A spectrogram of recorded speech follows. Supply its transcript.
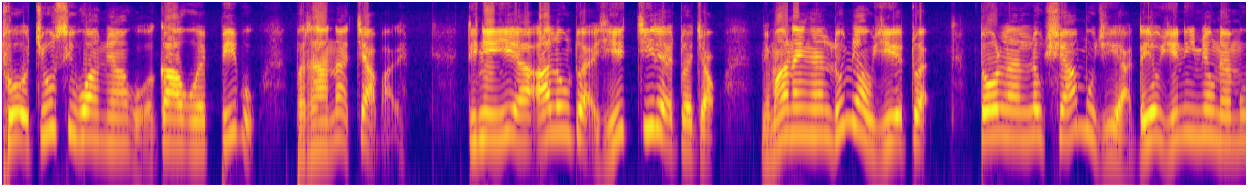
ထိုအကျိုးစီးပွားများကို အကာအကွယ်ပေးဖို့ဗราဏကြပါတယ်တည်ငြိမ်ရေးဟာအားလုံးအတွက်အရေးကြီးတဲ့အတွက်ကြောင့်မြန်မာနိုင်ငံလွတ်မြောက်ရေးအတွက်တော်လန်လှုပ်ရှားမှုကြီးဟာတရုတ်ယင်းနှိမ့်မြုံနှံမှု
